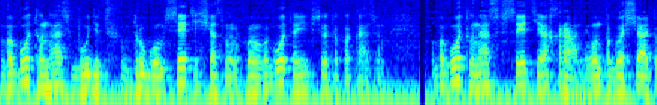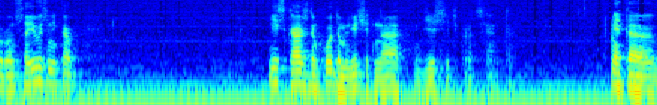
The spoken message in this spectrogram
Вагот у нас будет в другом сете. Сейчас мы находим Вагота и все это показываем. Вагот у нас в сете охраны. Он поглощает урон союзников. И с каждым ходом лечит на 10%. Это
